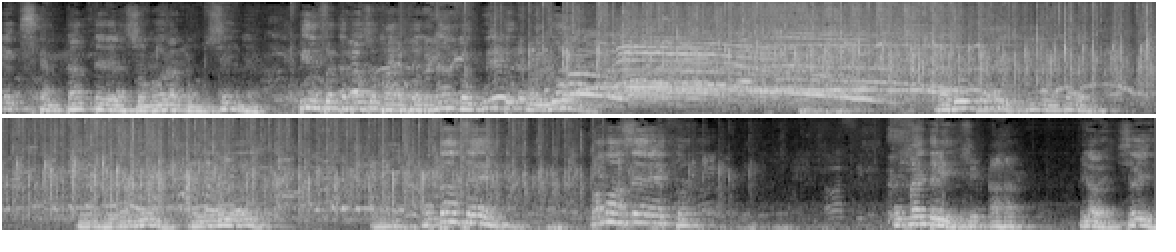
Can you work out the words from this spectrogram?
ex cantante de la Sonora Ponceña. Pido un fuerte aplauso para Fernando Huito Colón. Raúl, por ahí, venga, compadre. Sí, yo también, ahí la veo ahí. Entonces, vamos a hacer esto. Un medley. Sí, ajá. Mira, a ver, ¿se oye?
